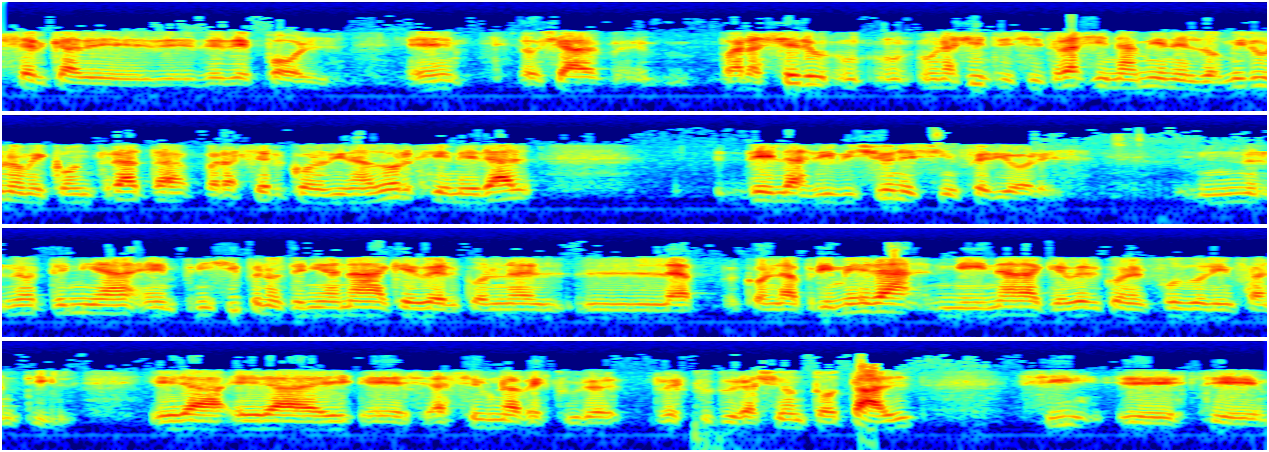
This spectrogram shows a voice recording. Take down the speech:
acerca de, de, de, Paul. ¿eh? O sea, para un, una síntesis, Racing a mí en el 2001 me contrata para ser coordinador general de las divisiones inferiores. No, no, tenía, en principio no tenía nada que ver con la, la, con la primera ni nada que ver con el fútbol infantil. Era, era hacer una reestructuración total sí este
